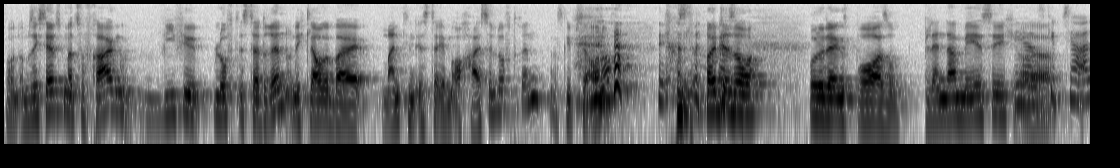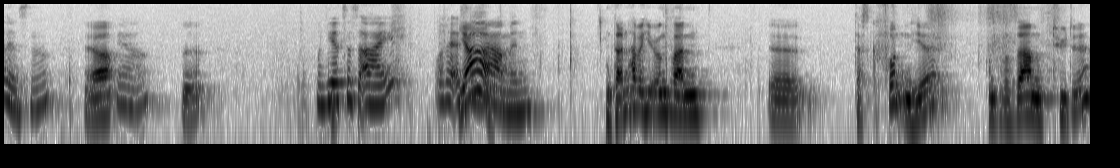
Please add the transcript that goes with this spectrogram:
Und um sich selbst mal zu fragen, wie viel Luft ist da drin? Und ich glaube, bei manchen ist da eben auch heiße Luft drin. Das gibt es ja auch noch. Das sind Leute so, wo du denkst, boah, so blendermäßig. Ja, oder, das gibt es ja alles, ne? ja, Ja. ja. Und jetzt das Ei oder erst Ja. Samen? Und dann habe ich irgendwann äh, das gefunden hier, unsere Samentüte,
